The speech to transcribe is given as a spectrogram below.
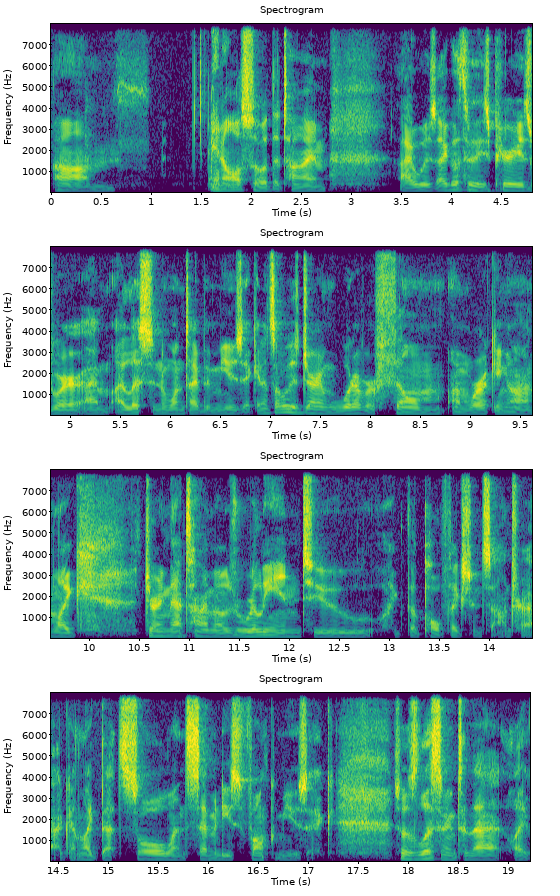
um, and also at the time, I was I go through these periods where I'm I listen to one type of music and it's always during whatever film I'm working on. Like during that time I was really into like the Pulp Fiction soundtrack and like that soul and 70s funk music. So I was listening to that like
